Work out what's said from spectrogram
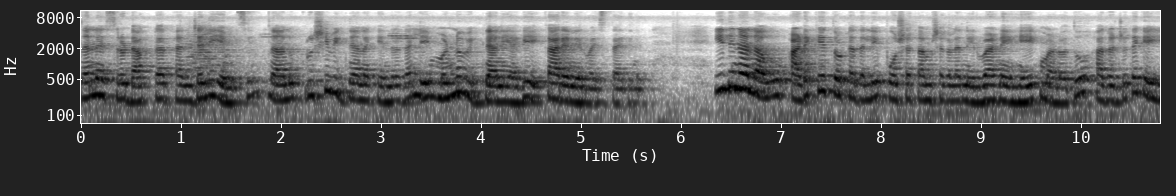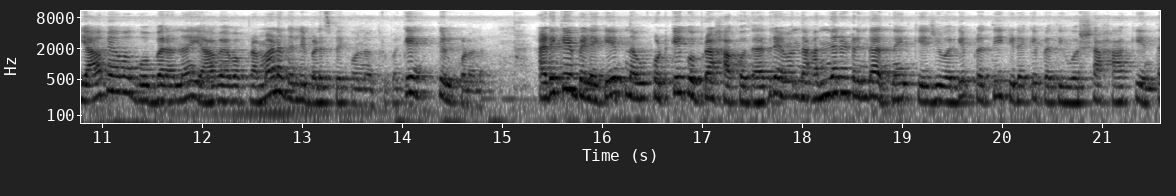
ನನ್ನ ಹೆಸರು ಡಾಕ್ಟರ್ ಅಂಜಲಿ ಎಂ ಸಿ. ನಾನು ಕೃಷಿ ವಿಜ್ಞಾನ ಕೇಂದ್ರದಲ್ಲಿ ಮಣ್ಣು ವಿಜ್ಞಾನಿಯಾಗಿ ಕಾರ್ಯನಿರ್ವಹಿಸ್ತಾ ಇದ್ದೀನಿ. ಈ ದಿನ ನಾವು ಅಡಿಕೆ ತೋಟದಲ್ಲಿ ಪೋಷಕಾಂಶಗಳ ನಿರ್ವಹಣೆ ಹೇಗೆ ಮಾಡೋದು, ಅದರ ಜೊತೆಗೆ ಯಾವ್ಯಾವ ಗೊಬ್ಬರನ ಯಾವ್ಯಾವ ಪ್ರಮಾಣದಲ್ಲಿ ಬಳಸಬೇಕು ಅನ್ನೋದ್ರ ಬಗ್ಗೆ ತಿಳ್ಕೊಳ್ಳೋಣ. ಅಡಿಕೆ ಬೆಳೆಗೆ ನಾವು ಕೊಟ್ಟಿಗೆ ಗೊಬ್ಬರ ಹಾಕೋದಾದರೆ ಒಂದು ಹನ್ನೆರಡರಿಂದ ಹದಿನೈದು ಕೆ ಜಿವರೆಗೆ ಪ್ರತಿ ಗಿಡಕ್ಕೆ ಪ್ರತಿ ವರ್ಷ ಹಾಕಿ ಅಂತ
